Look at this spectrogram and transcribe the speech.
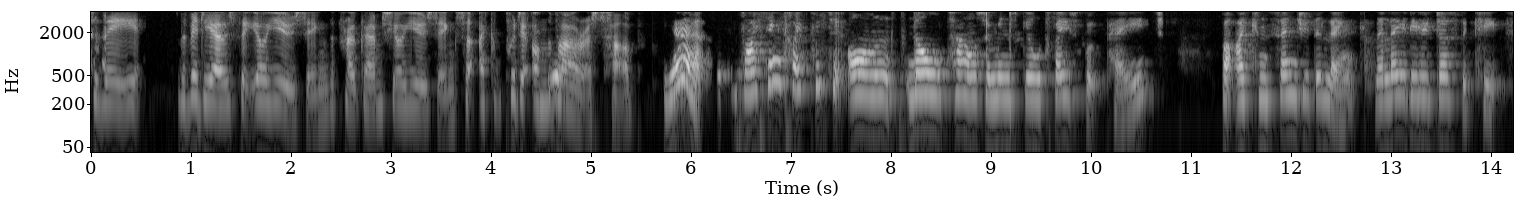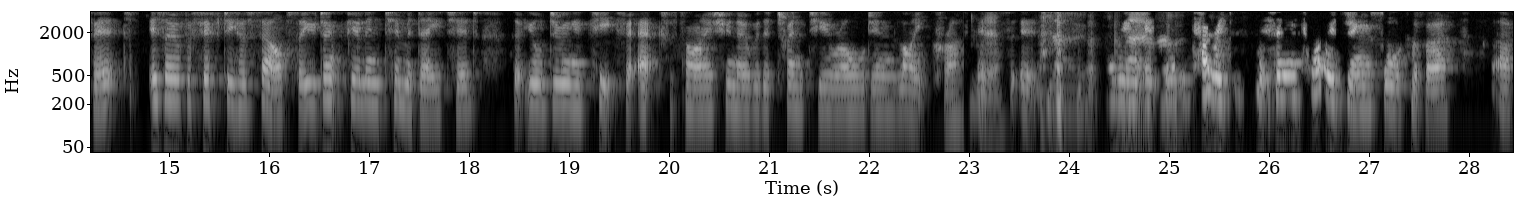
to the the videos that you're using, the programs you're using, so I can put it on the Yeah. Virus Hub? Yeah, because I think I put it on Knowle Towns Women's Guild Facebook page, but I can send you the link. The lady who does the Keep Fit is over 50 herself, so you don't feel intimidated that you're doing a Keep Fit exercise, you know, with a 20 year old in Lycra. Yeah. It's, it's, No. I mean, sounds it's an encouraging, it's an encouraging sort of a, a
